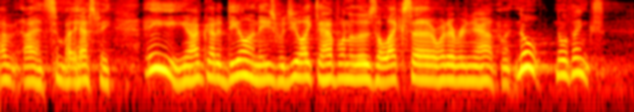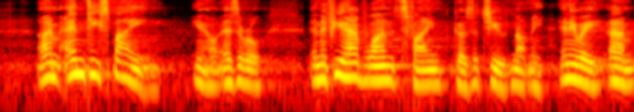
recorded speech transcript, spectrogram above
I, I, somebody asked me, hey, you know, I've got a deal on these. Would you like to have one of those Alexa or whatever in your house? I went, no, no thanks. I'm anti-spying, you know, as a rule. And if you have one, it's fine because it's you, not me. Anyway, um,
